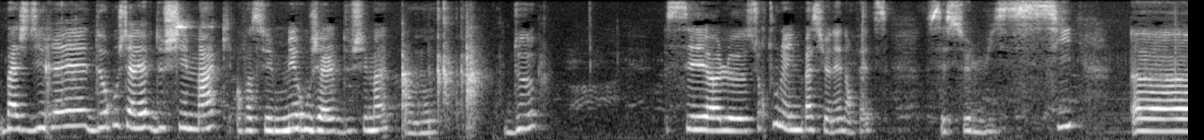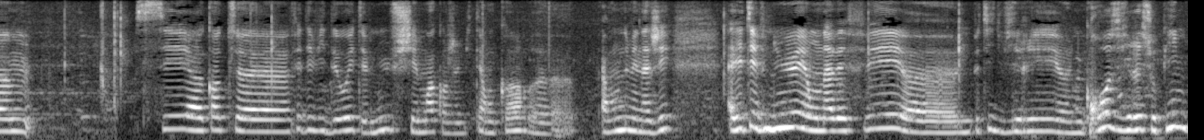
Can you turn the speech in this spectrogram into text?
Bah, je dirais deux rouges à lèvres de chez MAC. Enfin, c'est mes rouges à lèvres de chez MAC. Enfin, non. Deux. C'est euh, le surtout la passionnelle en fait. C'est celui-ci. Euh, c'est euh, quand fait des vidéos était venue chez moi quand j'habitais encore avant de déménager. Elle était venue et on avait fait une petite virée, une grosse virée shopping.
